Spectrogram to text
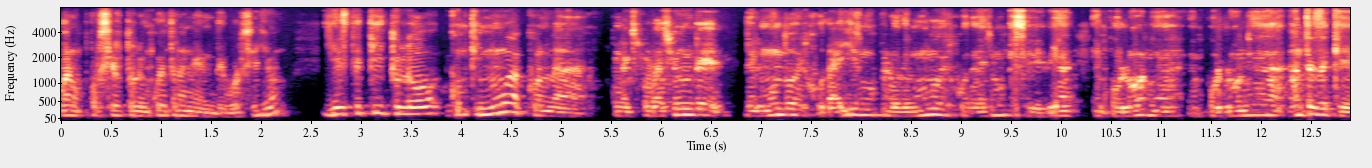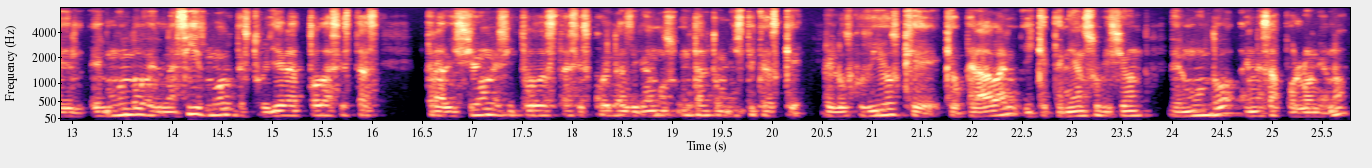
bueno, por cierto, lo encuentran en De Bolsillo. Y este título continúa con la, con la exploración de, del mundo del judaísmo, pero del mundo del judaísmo que se vivía en Polonia, en Polonia, antes de que el, el mundo del nazismo destruyera todas estas tradiciones y todas estas escuelas, digamos, un tanto místicas que, de los judíos que, que, operaban y que tenían su visión del mundo en esa Polonia, ¿no?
